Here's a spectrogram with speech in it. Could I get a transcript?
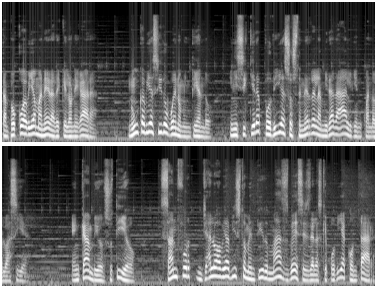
Tampoco había manera de que lo negara. Nunca había sido bueno mintiendo, y ni siquiera podía sostenerle la mirada a alguien cuando lo hacía. En cambio, su tío, Sanford ya lo había visto mentir más veces de las que podía contar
